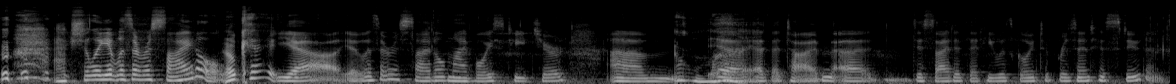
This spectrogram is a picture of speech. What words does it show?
Actually, it was a recital. Okay. Yeah, it was a recital. My voice teacher, um, Oh, uh, at the time, uh, decided that he was going to present his students.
